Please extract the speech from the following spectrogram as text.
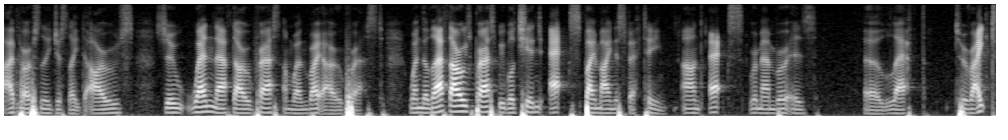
I personally just like the arrows. So when left arrow pressed and when right arrow pressed. When the left arrow is pressed, we will change x by minus 15. And x, remember, is uh, left to right.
